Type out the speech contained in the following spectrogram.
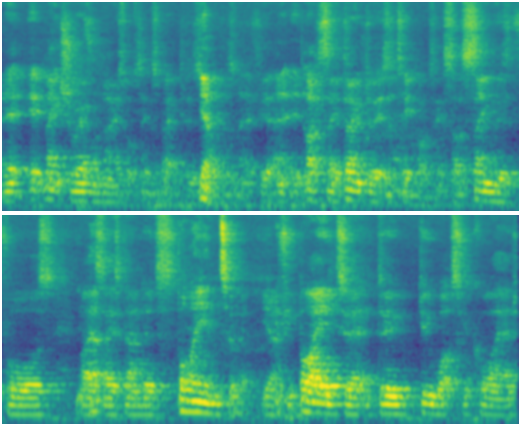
And it, it makes sure everyone knows what's expected as Yeah. well, doesn't it? If you, and it, like I say, don't do it as a tick box exercise. Same with FORS, Yeah. ISO standards. Buy into it. Yeah. If you buy into it and do do what's required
